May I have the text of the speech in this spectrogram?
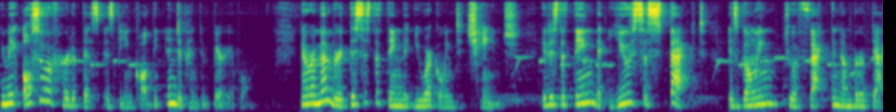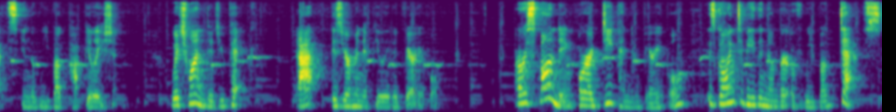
You may also have heard of this as being called the independent variable. Now remember, this is the thing that you are going to change. It is the thing that you suspect is going to affect the number of deaths in the wee bug population. Which one did you pick? That is your manipulated variable. Our responding, or our dependent variable, is going to be the number of wee bug deaths.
